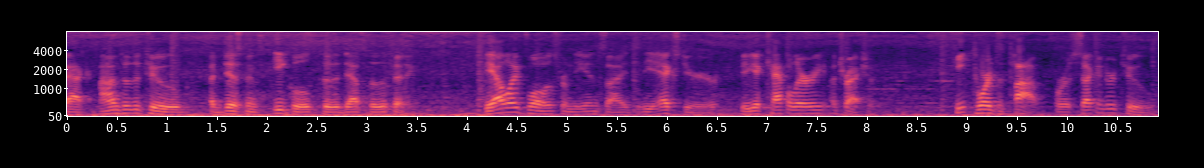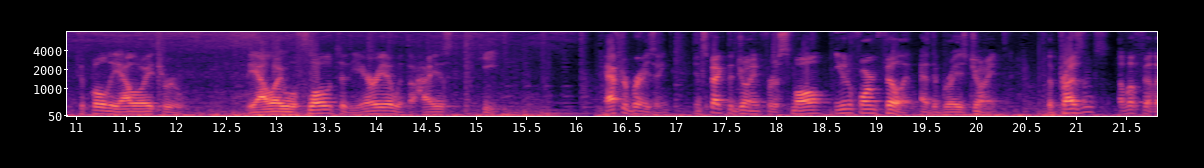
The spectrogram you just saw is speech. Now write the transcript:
back onto the tube a distance equal to the depth of the fitting. The alloy flows from the inside to the exterior via capillary attraction. Heat towards the top for a second or two to pull the alloy through. The alloy will flow to the area with the highest heat. After brazing, inspect the joint for a small, uniform fillet at the brazed joint. The presence of a fillet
